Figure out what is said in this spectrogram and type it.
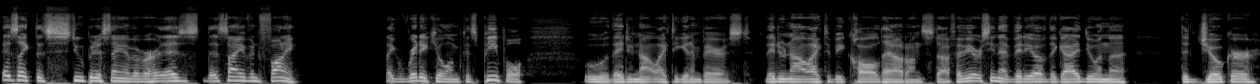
it's like the stupidest thing I've ever heard. That's that's not even funny. Like ridicule them because people, ooh, they do not like to get embarrassed. They do not like to be called out on stuff. Have you ever seen that video of the guy doing the the Joker?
